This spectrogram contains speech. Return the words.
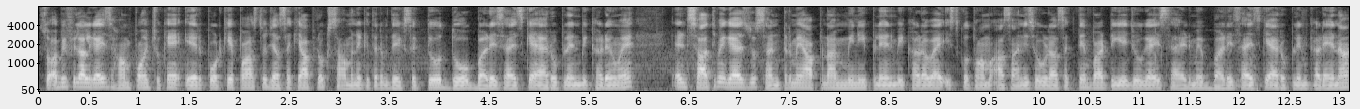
सो अभी फ़िलहाल गाइज़ हम पहुँच चुके हैं एयरपोर्ट के पास तो जैसा कि आप लोग सामने की तरफ़ देख सकते हो, दो बड़े साइज़ के एरोप्लेन भी खड़े हुए हैं। एंड साथ में गैस जो सेंटर में अपना मिनी प्लेन भी खड़ा हुआ है, इसको तो हम आसानी से उड़ा सकते हैं बट ये जो गैस साइड में बड़े साइज़ के एरोप्लेन खड़े हैं ना,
